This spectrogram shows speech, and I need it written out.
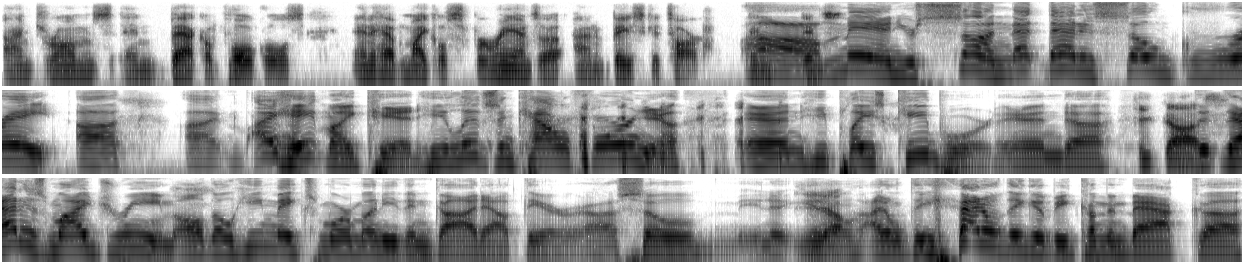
on drums and backup vocals, and I have Michael Speranza on bass guitar. And, oh and, man, your son that that is so great. Uh, I, I hate my kid. He lives in California and he plays keyboard and uh, he does. Th- that is my dream. Although he makes more money than God out there, uh, so you know, you yeah. know, I don't think I don't think he'll be coming back uh,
